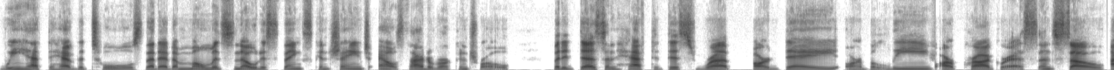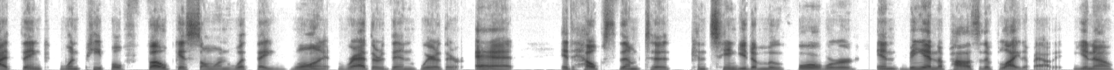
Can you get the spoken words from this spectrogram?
we have to have the tools that at a moment's notice things can change outside of our control, but it doesn't have to disrupt our day, our belief, our progress. And so I think when people focus on what they want rather than where they're at, it helps them to continue to move forward and be in a positive light about it, you know?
